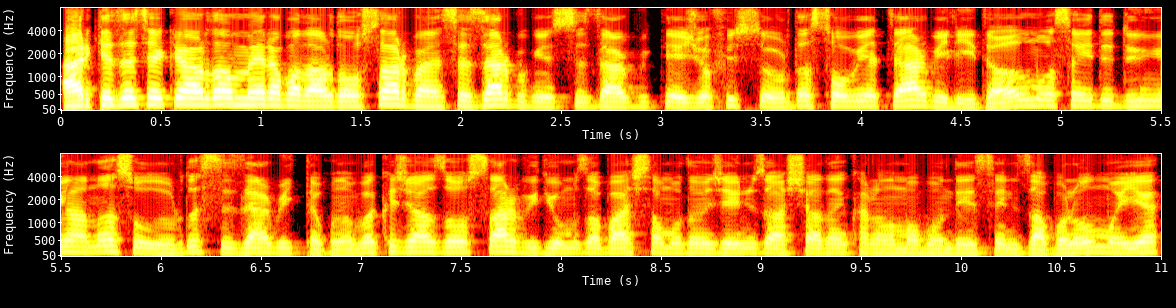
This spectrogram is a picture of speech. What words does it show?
Herkese tekrardan merhabalar dostlar. Ben Sezer. Bugün sizler birlikte Age of History'da Sovyetler Birliği dağılmasaydı dünya nasıl olurdu? Sizler birlikte buna bakacağız dostlar. Videomuza başlamadan önce henüz aşağıdan kanalıma abone değilseniz abone olmayı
